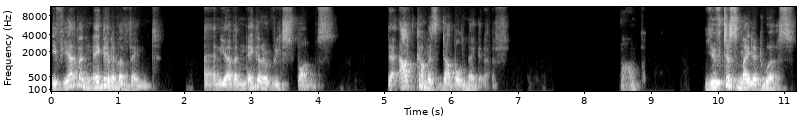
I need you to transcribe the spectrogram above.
if you have a negative event and you have a negative response, the outcome is double negative. Wow. You've just made it worse,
